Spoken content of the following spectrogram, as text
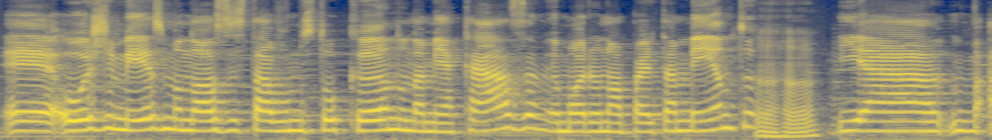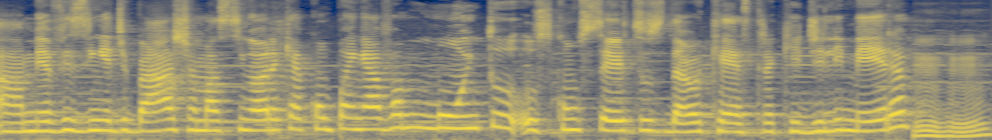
É, hoje mesmo nós estávamos tocando na minha casa, eu moro num apartamento, Aham. e a, a minha vizinha de baixo é uma senhora que acompanhava muito os concertos da orquestra aqui de Limeira. Uhum.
